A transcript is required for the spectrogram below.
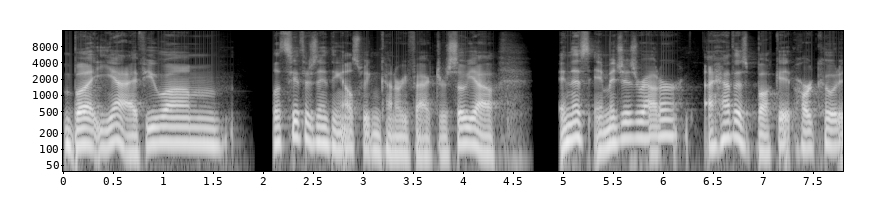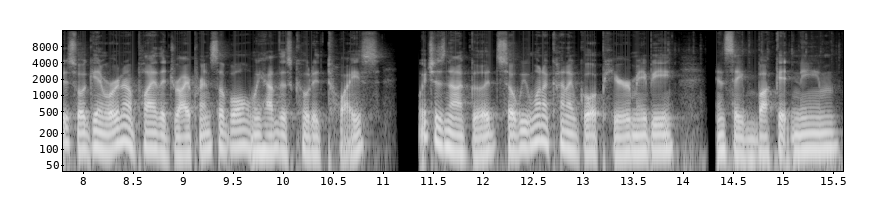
But yeah, if you um let's see if there's anything else we can kind of refactor. So yeah, in this images router, I have this bucket hard coded. So again, we're going to apply the dry principle. We have this coded twice, which is not good. So we want to kind of go up here maybe and say bucket name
